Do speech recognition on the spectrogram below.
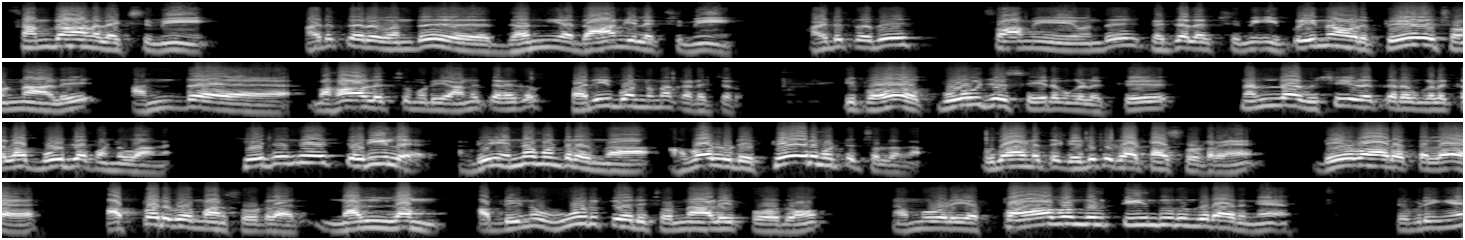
சந்தான லட்சுமி அடுத்தது வந்து தன்ய தானிய லட்சுமி அடுத்தது சுவாமி வந்து கஜலட்சுமி. இப்படின்னு அவர் பேரை சொன்னாலே அந்த மகாலட்சுமியுடைய அனுக்கிரகம் பரிபொண்ணுமா கிடைச்சிடும் இப்போ பூஜை செய்யறவங்களுக்கு நல்ல விஷயம் இருக்கிறவங்களுக்கு எல்லாம் பூஜை பண்ணுவாங்க. எதுவுமே தெரியல. அப்படின்னு என்ன பண்றதுன்னா அவளுடைய பேர் மட்டும் சொல்லுங்க உதாரணத்துக்கு எடுத்துக்காட்டா சொல்றேன். தேவாரத்துல அப்பர் பெருமான் சொல்றார் நல்லம் அப்படின்னு ஊர் பேரு சொன்னாலே போதும். நம்மளுடைய பாவங்கள் தீந்துருங்கிறாருங்க. எப்படிங்க?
